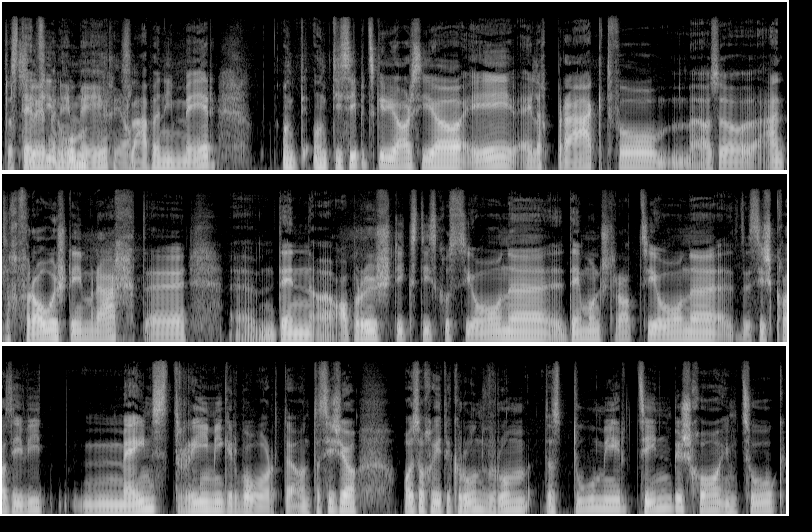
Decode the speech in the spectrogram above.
das, Das Delfin Leben im um, Meer, ja. das Leben im Meer. Und, und die 70er Jahre sind ja eh eigentlich geprägt von also endlich Frauenstimmrecht, äh, ähm, dann äh, Abrüstungsdiskussionen, Demonstrationen. Das ist quasi wie mainstreamiger geworden. Und das ist ja auch so ein bisschen der Grund, warum dass du mir Sinn bist gekommen im Zug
